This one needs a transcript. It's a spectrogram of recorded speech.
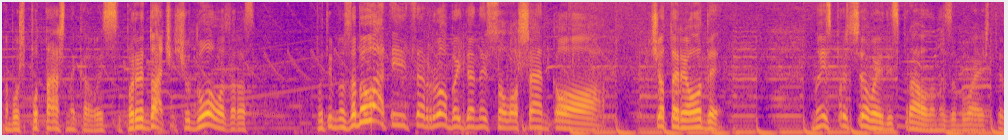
Або ж поташника. Ось передача чудово зараз. Потрібно забивати, і це робить Денис Солошенко. 4-1. Ну і спрацьовує десь правило, не забуваєш ти.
